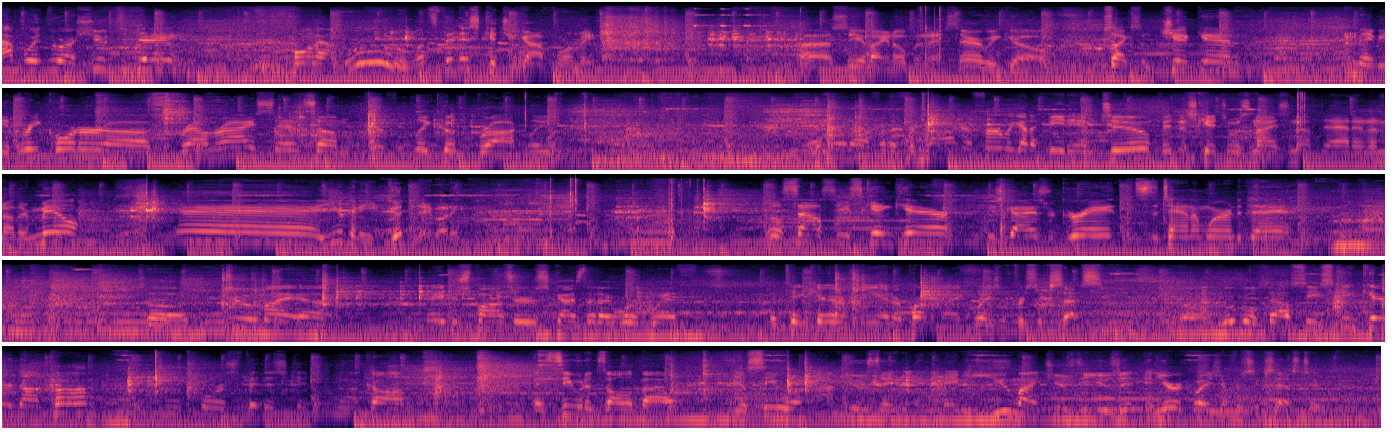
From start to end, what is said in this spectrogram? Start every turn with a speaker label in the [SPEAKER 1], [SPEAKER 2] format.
[SPEAKER 1] halfway through our shoot today. Pulling out, ooh, what's Fitness Kitchen got for me? Uh, see if I can open this. There we go. Looks like some chicken, maybe a three quarter uh, brown rice, and some perfectly cooked broccoli. And then uh, for the photographer, we gotta feed him too. Fitness Kitchen was nice enough to add in another meal. Yay! You're gonna eat good today, buddy. Little South Seas Skincare. These guys are great. It's the tan I'm wearing today. So, two of my uh, major sponsors, guys that I work with, that take care of me and are part of my equation for success. So, Google SouthSeasSkincare.com, of course, FitnessKitchen.com and see what it's all about. You'll see what I'm using and maybe you might choose to use it in your equation for success too.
